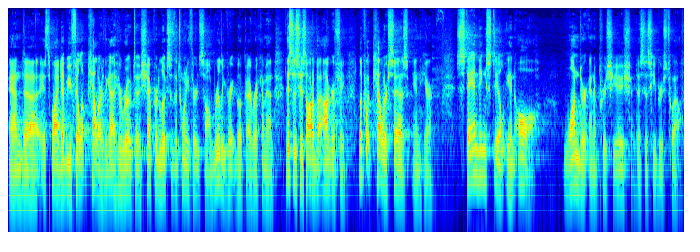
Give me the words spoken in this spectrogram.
and uh, it's by W. Philip Keller, the guy who wrote uh, Shepherd Looks at the 23rd Psalm. Really great book, I recommend. This is his autobiography. Look what Keller says in here Standing still in awe, wonder, and appreciation. This is Hebrews 12.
